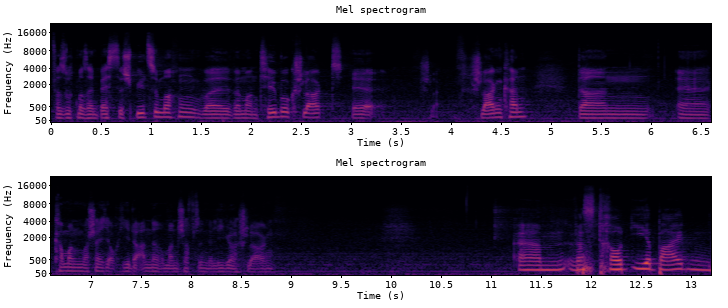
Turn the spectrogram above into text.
versucht man sein bestes Spiel zu machen, weil wenn man Tilburg schlagt, äh, schla schlagen kann, dann äh, kann man wahrscheinlich auch jede andere Mannschaft in der Liga schlagen. Ähm, was traut ihr beiden,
